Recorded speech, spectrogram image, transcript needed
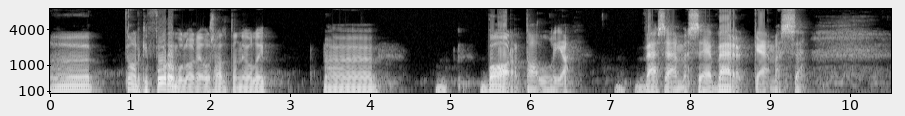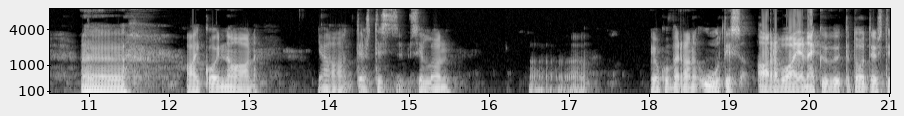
Öö, ainakin formuloiden osalta ne oli öö, baartallia väsäämässä ja värkkäämässä öö, aikoinaan. Ja tietysti silloin jonkun verran uutisarvoa ja näkyvyyttä toi tietysti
